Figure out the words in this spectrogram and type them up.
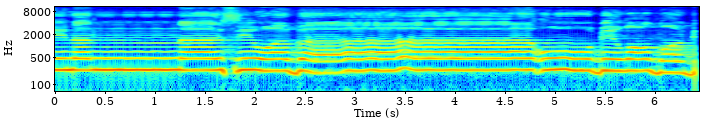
من الناس وباءوا بغضب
